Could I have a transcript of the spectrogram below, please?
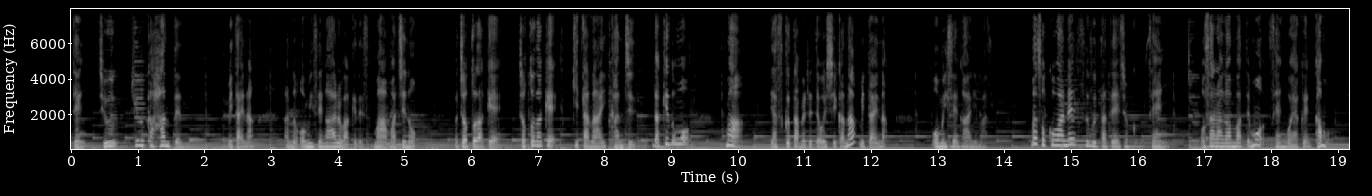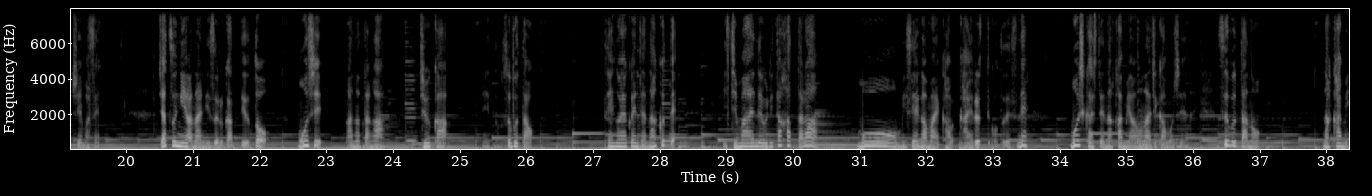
店中華飯店みたいなあのお店があるわけです。まあ町のちょっとだけちょっとだけ汚い感じだけどもまあ安く食べれて美味しいかなみたいなお店があります。まあそこはね酢豚定食1000お皿頑張っても1500円かもしれません。じゃあ次は何するかっていうともしあなたが中華、えーと、酢豚を1500円じゃなくて1万円で売りたかったらもう店構え変えるってことですね。もしかして中身は同じかもしれない。酢豚の中身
